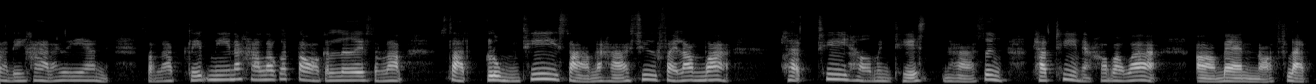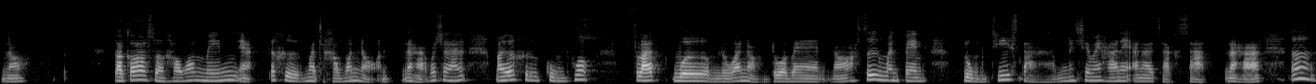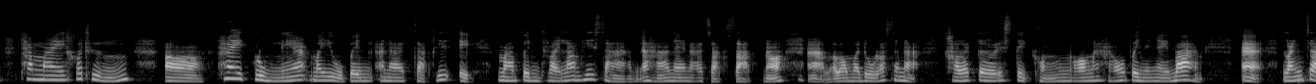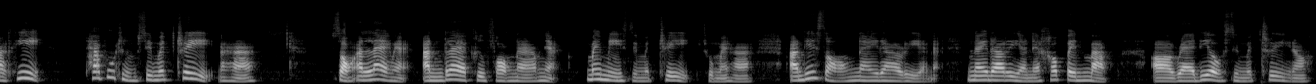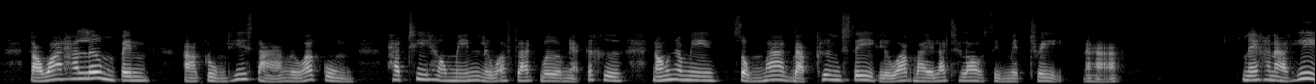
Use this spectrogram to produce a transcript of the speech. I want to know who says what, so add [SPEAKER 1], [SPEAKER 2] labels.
[SPEAKER 1] วัสดีค่ะนักเรียนสำหรับคลิปนี้นะคะ เราก็ต่อกันเลยสำหรับสัตว์กลุ่มที่ 3 นะคะ ชื่อไฟลัมว่า p l a t y h e l m i n t i s นะคะ ซึ่ง Platy เนี่ยเขาแปลว่าแบนเนาะ flat เนาะแล้วก็ส่วนคาว่า mint เนี่ยก็คือมาจากคำว่าหนอนนะคะ เพราะฉะนั้นมันก็คือกลุ่มพวก flatworm หรือว่าหนอนตัวแบนเนาะซึ่งมันเป็นกลุ่มที่3นะใช่ไหมคะในอาณาจักรสัตว์นะคะเออทำไมเขาถึงให้กลุ่มนี้มาอยู่เป็นอาณาจักรที่เอกมาเป็นไฟลัมที่3นะคะในอาณาจักรสัตว์เนาะอ่าเราลองมาดูลักษณะ characteristic ของน้องนะคะว่าเป็นยังไงบ้างอ่าหลังจากที่ถ้าพูดถึง symmetry นะคะสองอันแรกเนี่ย อันแรกคือฟองน้ำเนี่ย ไม่มี symmetry ถูกไหมคะอันที่สองในดาเรียเนี่ยในดาเรียเนี่ยเขาเป็นแบบ radial symmetry เนาะแต่ว่าถ้าเริ่มเป็นกลุ่มที่ 3 หรือว่ากลุ่ม patty helminth หรือว่า flatworm เนี่ยก็คือน้องจะมีสมมาตรแบบครึ่งซีก หรือว่า bilateral symmetry นะคะ ในขณะที่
